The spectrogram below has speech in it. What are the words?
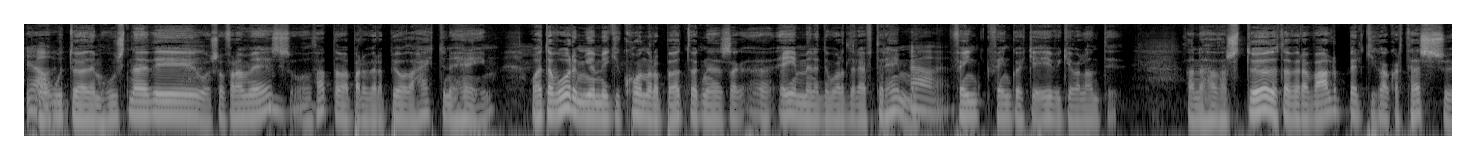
já, og útöða þeim húsnæði og svo framvegis. Og þarna var bara verið að bjóða hættunni heim og þetta voru mjög mikið konur og börn vegna þess að eiginmennin voru allir eftir heima. Já. Feng, fengu ekki að yfirgefa landið. Þannig að það þarf stöðut að vera valbelgi kakvart þessu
